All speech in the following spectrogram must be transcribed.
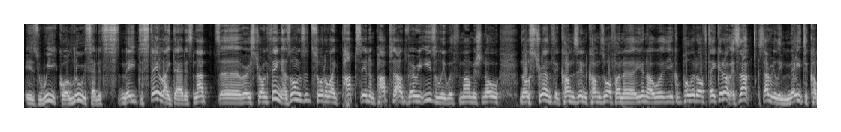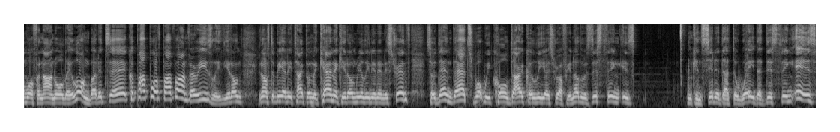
is weak or loose and it's made to stay like that, it's not a very strong thing. As long as it sort of like pops in and pops out very easily with mamish no no strength, it comes in, comes off on a, you know, you can pull it off, take it off. It's not it's not really made to come off and on all day long, but it's, uh, it could pop off, pop on very easily. You don't you don't have to be any type of mechanic, you don't really need any strength. So then that's what we call Darka Lihiyos Rafi. In other words, this thing is and consider that the way that this thing is,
